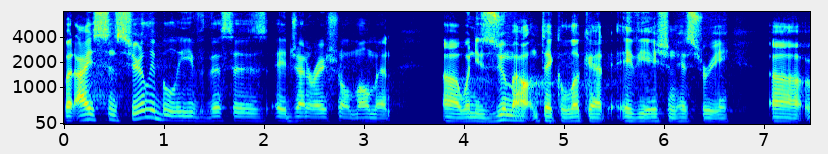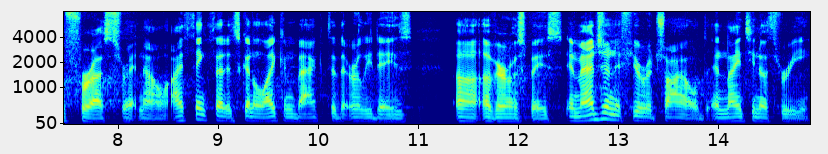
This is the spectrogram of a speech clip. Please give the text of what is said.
but I sincerely believe this is a generational moment uh, when you zoom out and take a look at aviation history uh, for us right now. I think that it's going to liken back to the early days uh, of aerospace. Imagine if you're a child in 1903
